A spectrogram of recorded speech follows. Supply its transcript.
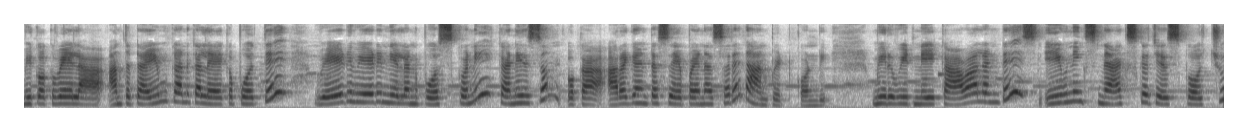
మీకు ఒకవేళ అంత టైం కనుక లేకపోతే వేడి వేడి నీళ్ళని పోసుకొని కనీసం ఒక అరగంట సేపు అయినా సరే నానపెట్టుకోండి. మీరు వీటిని కావాలంటే ఈవినింగ్ స్నాక్స్గా చేసుకోవచ్చు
